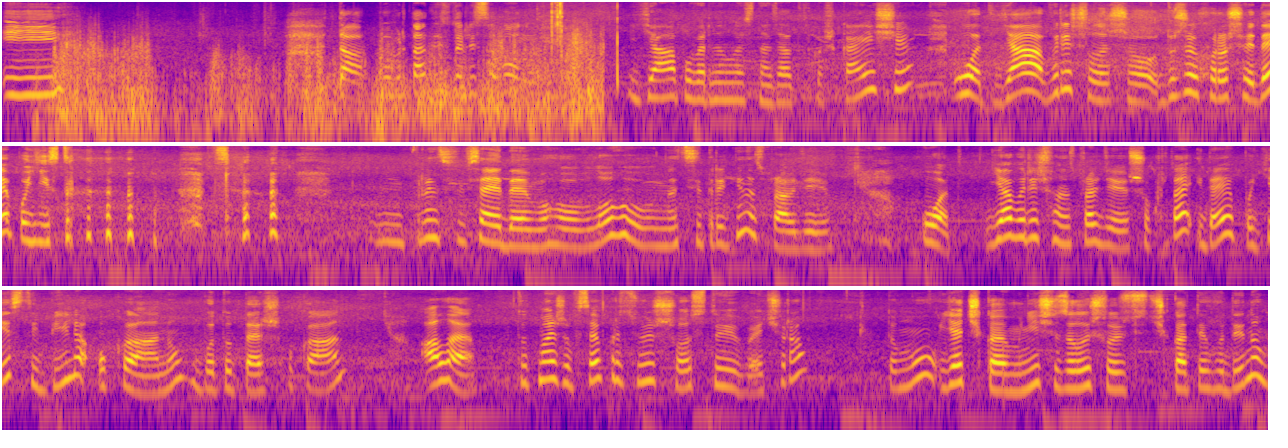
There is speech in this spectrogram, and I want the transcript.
і так, повертатись до лісалону. Я повернулася назад в Кашкаїші. От я вирішила, що дуже хороша ідея поїсти. Це, в принципі, вся ідея мого влогу на ці три дні насправді. От, я вирішила насправді, що крута ідея поїсти біля океану, бо тут теж океан. Але тут майже все працює з 6 вечора. Тому я чекаю, мені ще залишилось чекати годину.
